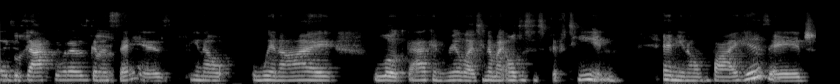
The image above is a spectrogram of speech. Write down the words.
exactly what i was going to say is you know when i look back and realize you know my oldest is 15 and you know by his age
